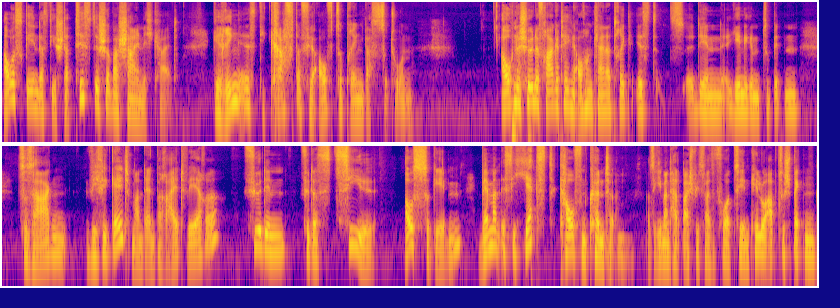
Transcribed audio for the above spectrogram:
ausgehen, dass die statistische Wahrscheinlichkeit gering ist, die Kraft dafür aufzubringen, das zu tun. Auch eine schöne Fragetechnik, auch ein kleiner Trick ist, denjenigen zu bitten, zu sagen, wie viel Geld man denn bereit wäre, für den, für das Ziel auszugeben, wenn man es sich jetzt kaufen könnte. Also jemand hat beispielsweise vor, 10 Kilo abzuspecken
